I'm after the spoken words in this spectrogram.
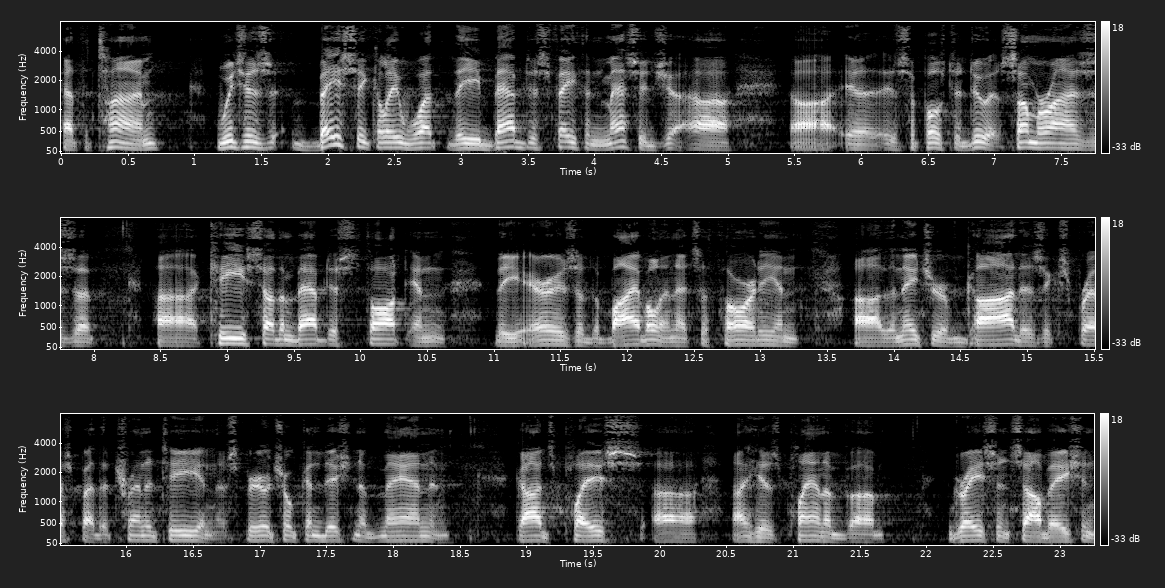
at the time, which is basically what the Baptist Faith and Message uh, uh, is supposed to do. It summarizes a, key Southern Baptist thought in the areas of the Bible and its authority and uh, the nature of God as expressed by the Trinity and the spiritual condition of man and God's place, uh, uh, His plan of uh, grace and salvation,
